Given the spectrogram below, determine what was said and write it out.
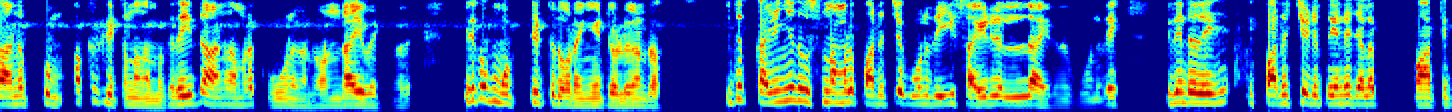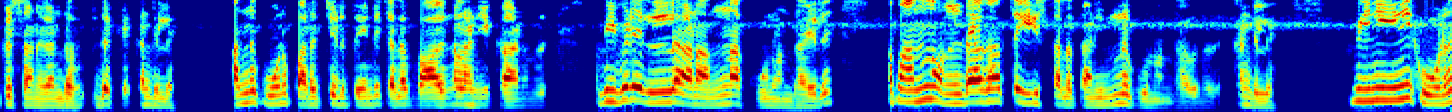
തണുപ്പും ഒക്കെ കിട്ടണം നമുക്ക്. ഇതാണ് നമ്മുടെ കൂണ് കണ്ടോ ഉണ്ടായി വരുന്നത്. ഇതിപ്പോ മുട്ടിട്ട് തുടങ്ങിയിട്ടുള്ളൂ കണ്ടോ. ഇത് കഴിഞ്ഞ ദിവസം നമ്മൾ പറിച്ച കൂണത് ഈ സൈഡിലെല്ലാം ആയിരുന്നു കൂണത് ഈ പറിച്ചെടുത്തതിന്റെ ചില പാർട്ടിക്കിൾസ് ആണ് കണ്ടോ? ഇതൊക്കെ കണ്ടില്ലേ? അന്ന് കൂണ് പറിച്ചെടുത്തതിന്റെ ചില ഭാഗങ്ങളാണ് ഈ കാണുന്നത്. അപ്പൊ ഇവിടെ എല്ലാമാണ് അന്ന് ആ കൂണുണ്ടായത് അപ്പൊ അന്ന് ഉണ്ടാകാത്ത ഈ സ്ഥലത്താണ് ഇന്ന് കൂണുണ്ടാകുന്നത് കണ്ടില്ലേ? അപ്പൊ ഇനി ഇനി കൂണ്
